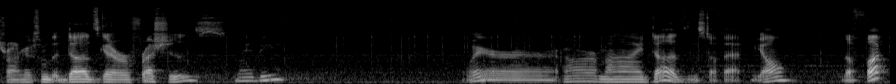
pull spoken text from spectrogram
Trying to move some of the duds, get our refreshes, maybe. Where are my duds and stuff at, y'all? The fuck?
